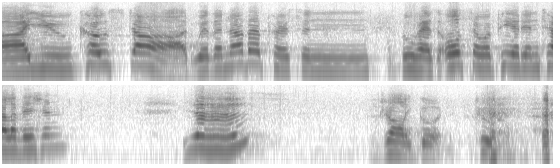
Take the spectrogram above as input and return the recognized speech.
Are you co-starred with another person who has also appeared in television? Yes. Jolly good, too. Mr.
